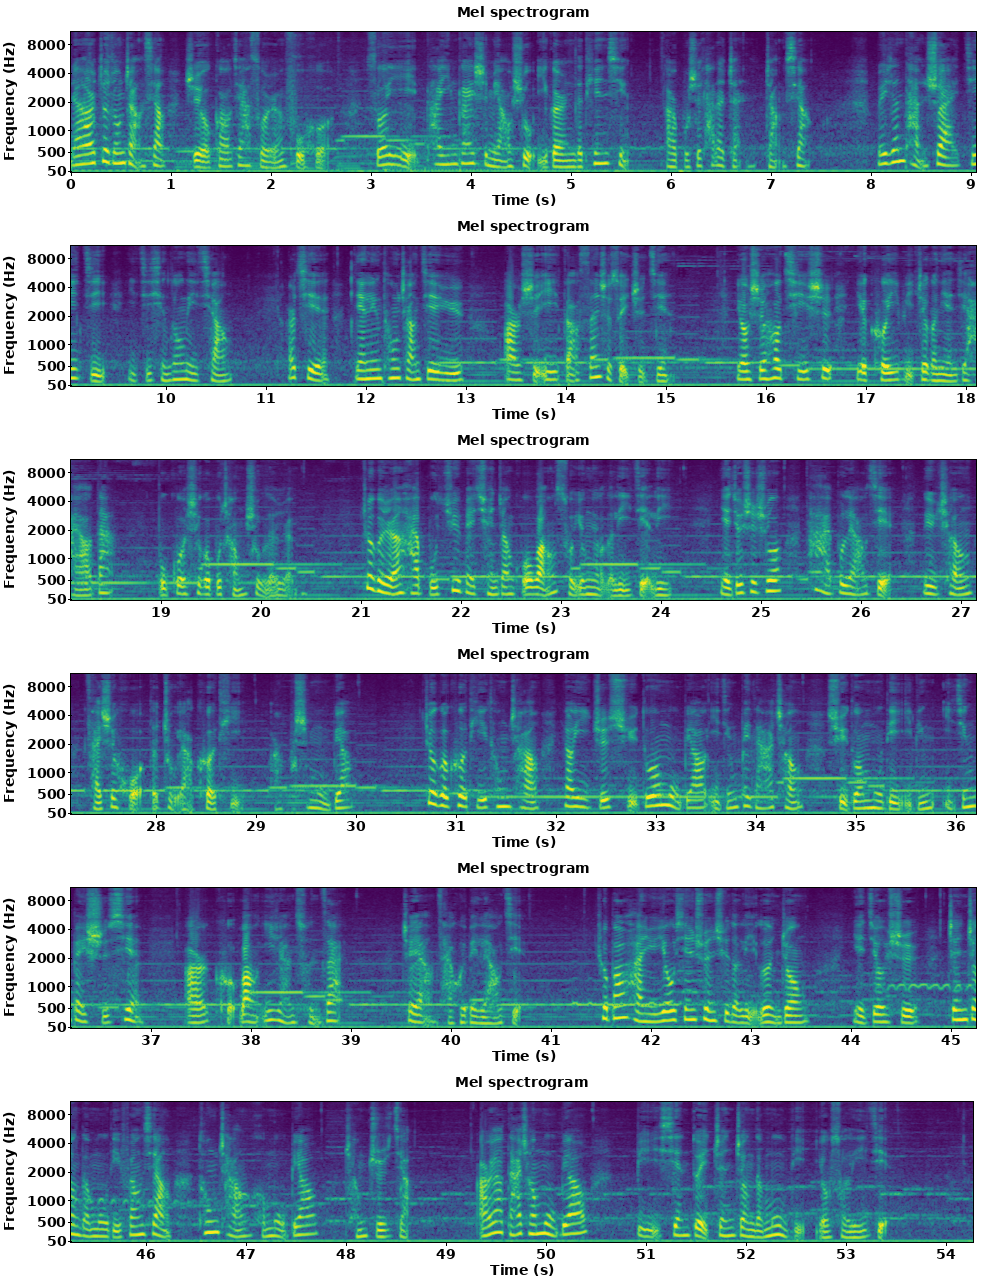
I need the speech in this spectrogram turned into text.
然而，这种长相只有高加索人符合，所以它应该是描述一个人的天性，而不是他的长长相。为人坦率、积极以及行动力强，而且年龄通常介于二十一到三十岁之间。有时候，骑士也可以比这个年纪还要大。不过是个不成熟的人，这个人还不具备权杖国王所拥有的理解力，也就是说，他还不了解旅程才是火的主要课题，而不是目标。这个课题通常要一直许多目标已经被达成，许多目的已经已经被实现，而渴望依然存在，这样才会被了解。这包含于优先顺序的理论中，也就是真正的目的方向通常和目标成直角。而要达成目标，必先对真正的目的有所理解。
